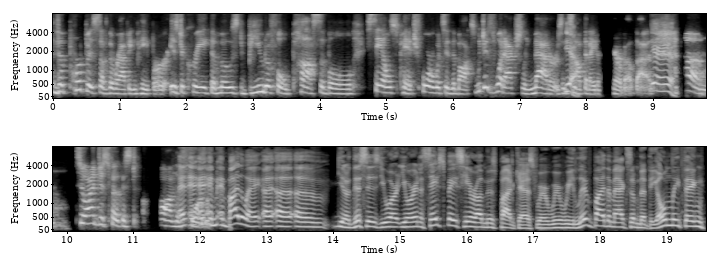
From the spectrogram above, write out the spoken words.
the purpose of the wrapping paper is to create the most beautiful possible sales pitch for what's in the box, which is what actually matters. It's yeah. not that I don't care about that. Yeah, yeah. Um, so I'm just focused on the and, and, and, and, by the way, uh, uh, uh, you know, this is you are you are in a safe space here on this podcast where where we live by the maxim that the only thing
